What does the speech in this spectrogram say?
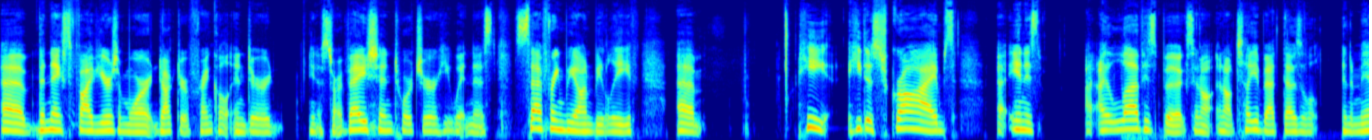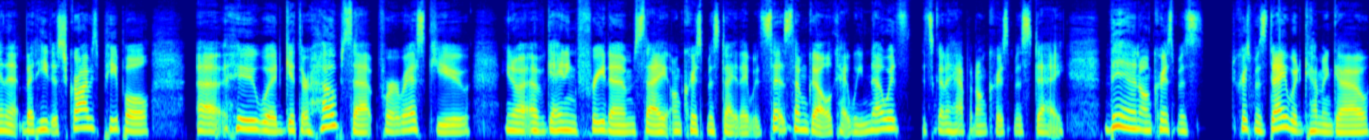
uh, the next five years or more, Dr. Frankl endured you know, starvation, torture. He witnessed suffering beyond belief. Um, he he describes uh, in his. I, I, love his books, and I'll and I'll tell you about those in a minute. But he describes people uh, who would get their hopes up for a rescue, you know, of gaining freedom. Say on Christmas Day, they would set some goal. Okay, we know it's it's going to happen on Christmas Day. Then on Christmas Christmas Day would come and go,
